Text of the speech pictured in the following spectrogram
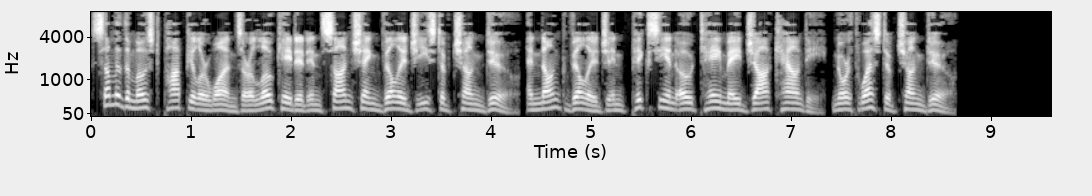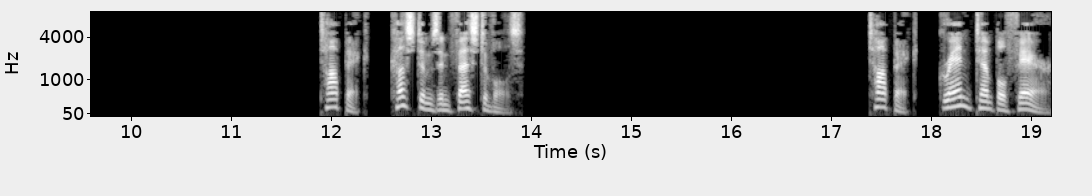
Some of the most popular ones are located in Sansheng village east of Chengdu, and Nongke village in Pixian-o Mei Jia County, northwest of Chengdu. Topic. Customs and festivals Topic. Grand Temple Fair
